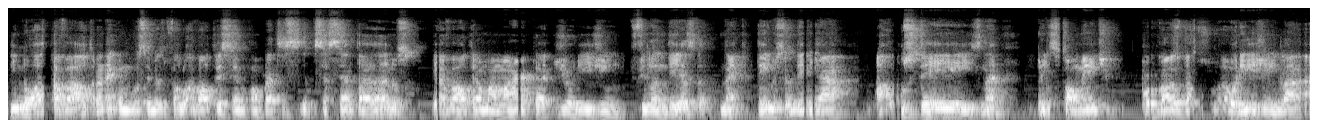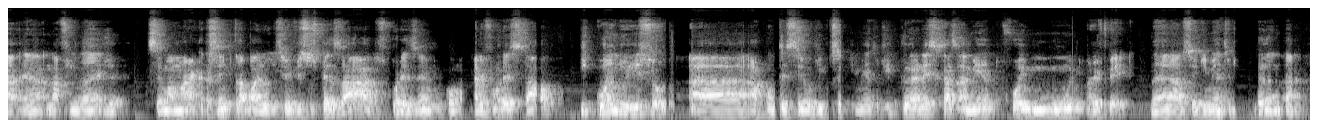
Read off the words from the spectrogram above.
E nós, a Valtra, né, como você mesmo falou, a Valtra esse ano completa 60 anos, e a Valtra é uma marca de origem finlandesa, né, que tem no seu DNA a robustez, né, principalmente por causa da sua origem lá na, na Finlândia, ser uma marca que sempre trabalhou em serviços pesados, por exemplo, como área florestal. E quando isso ah, aconteceu aqui com o segmento de cana, esse casamento foi muito perfeito. Né? O segmento de cana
